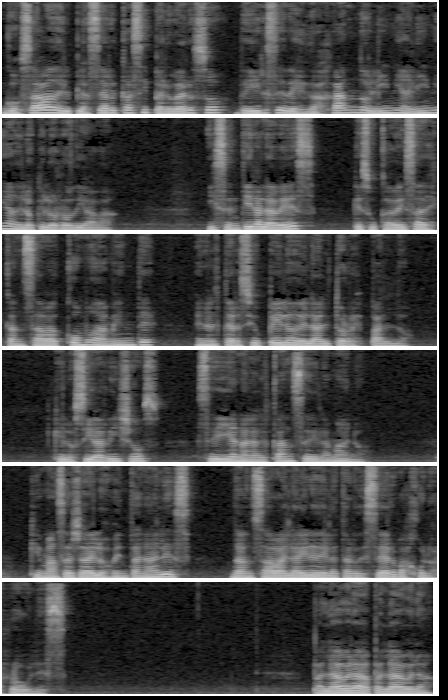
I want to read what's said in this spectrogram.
gozaba del placer casi perverso de irse desgajando línea a línea de lo que lo rodeaba, y sentir a la vez que su cabeza descansaba cómodamente en el terciopelo del alto respaldo, que los cigarrillos seguían al alcance de la mano, que más allá de los ventanales danzaba el aire del atardecer bajo los robles. Palabra a palabra,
